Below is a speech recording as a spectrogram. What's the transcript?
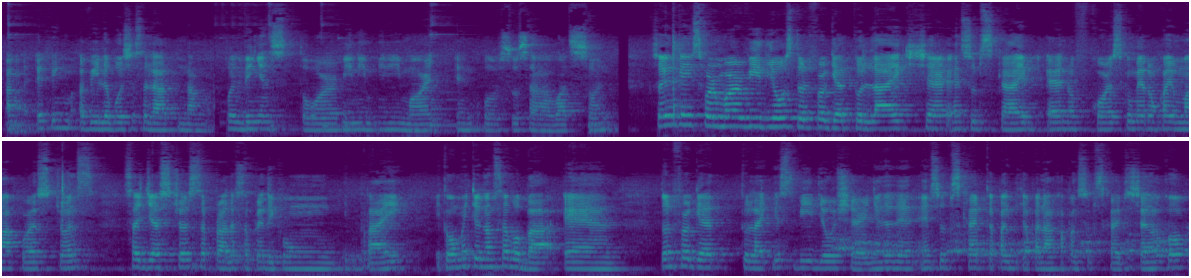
ang I think available siya sa lahat ng convenience store, mini mini mart and also sa Watson. So yun guys, for more videos, don't forget to like, share, and subscribe. And of course, kung meron kayong mga questions, suggestions sa products na pwede kong i-try, i-comment nyo lang sa baba. And don't forget to like this video, share nyo na din, and subscribe kapag di ka pa nakakapag-subscribe sa channel ko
